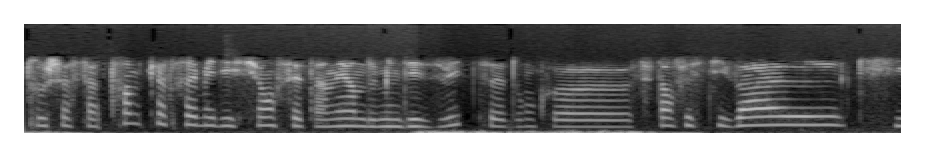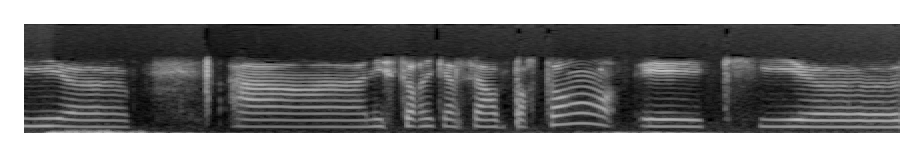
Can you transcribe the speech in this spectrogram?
touche à sa 34e édition cette année en 2018. Donc c'est un festival qui a un historique assez important et qui euh,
